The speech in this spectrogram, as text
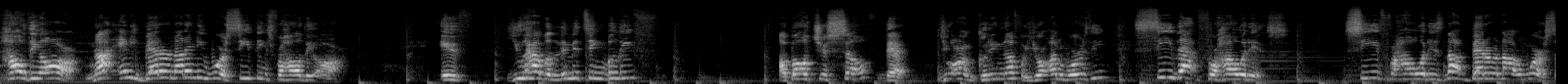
how they are, not any better, not any worse. See things for how they are. If you have a limiting belief about yourself that you aren't good enough or you're unworthy, see that for how it is. See it for how it is, not better, or not worse.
